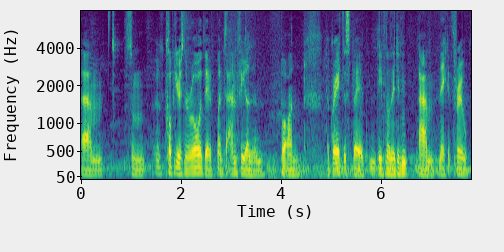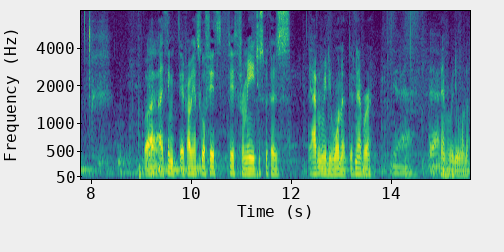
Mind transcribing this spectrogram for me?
Um, some a couple of years in a row they went to Anfield and put on a great display, even though they didn't um, make it through. But yeah. I think they probably have to go fifth, fifth for me, just because they haven't really won it. They've never, yeah, yeah, never really won it.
